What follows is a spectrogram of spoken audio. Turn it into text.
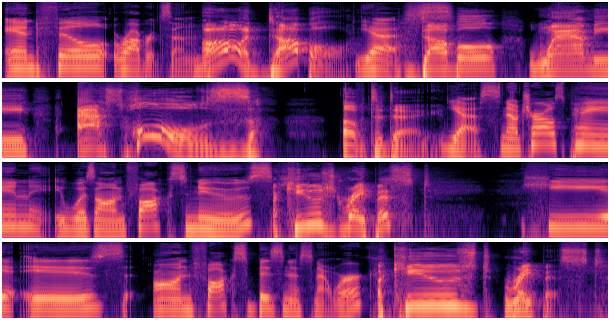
and Phil Robertson. Oh, a double. Yes. Double whammy assholes of today. Yes. Now Charles Payne was on Fox News. Accused rapist. He is on Fox Business Network Accused rapist.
